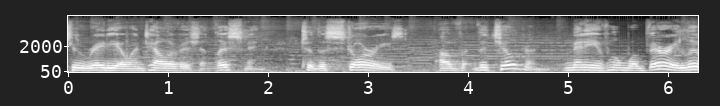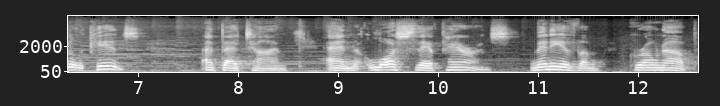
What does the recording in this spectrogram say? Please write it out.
to radio and television listening to the stories of the children, many of whom were very little kids at that time and lost their parents, many of them grown up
